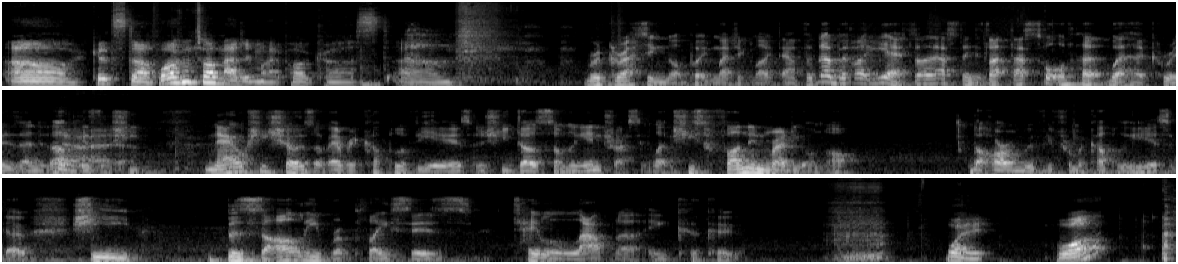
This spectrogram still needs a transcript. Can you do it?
Oh, good stuff. Welcome to our Magic Mike podcast. Um, regretting not putting Magic Mike down. But no, but like yeah, so that's the thing. Is like that's sort of her, where her career's ended up. Yeah, is that yeah. she now she shows up every couple of years and she does something interesting. Like she's fun in Ready or Not, the horror movie from a couple of years ago. She bizarrely replaces Taylor Lautner in Cuckoo. wait, what?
